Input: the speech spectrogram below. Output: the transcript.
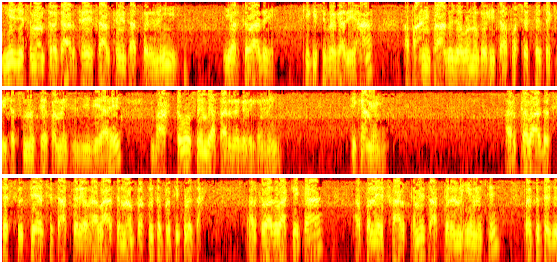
ये जैसे मंत्र का अर्थ है सार्थ में तात्पर्य नहीं, ये अर्थवाद। है ठीक इसी प्रकार यहाँ अपानी पाद जवनों को हिता पश्चित चक्री सुनत्या करने से जी दिया है। वास्तव उसमें व्यापार लगेगा नहीं? ठीक है अर्थवाद से श्रुति से तात्पर्य अभाव न प्रकृत प्रतिकूलता। अर्थवाद वाक्य का अपने स्वार्थ में तात्पर्य नहीं होने से प्रकृत जो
